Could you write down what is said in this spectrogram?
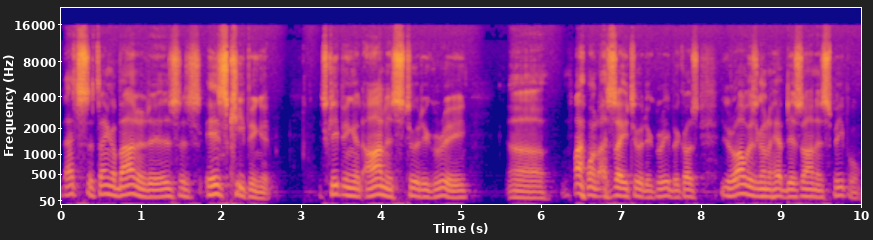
that's the thing about it is is is keeping it. It's keeping it honest to a degree. Uh, why would I say to a degree? Because you're always going to have dishonest people.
